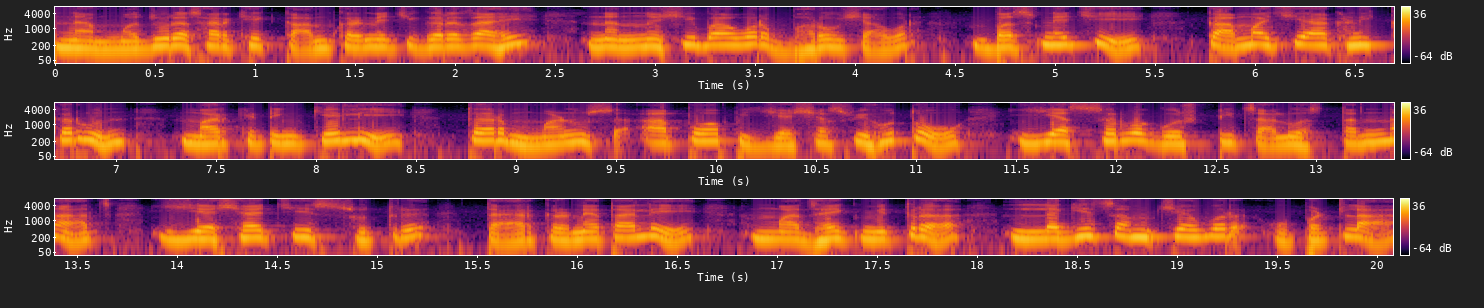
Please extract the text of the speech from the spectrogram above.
ना मजुरासारखे काम करण्याची गरज आहे ना नशिबावर भरोशावर बसण्याची कामाची आखणी करून मार्केटिंग केली तर माणूस आपोआप यशस्वी होतो. या सर्व गोष्टी चालू असतानाच यशाचे सूत्र तयार करण्यात आले. माझा एक मित्र लगेच आमच्यावर उपटला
